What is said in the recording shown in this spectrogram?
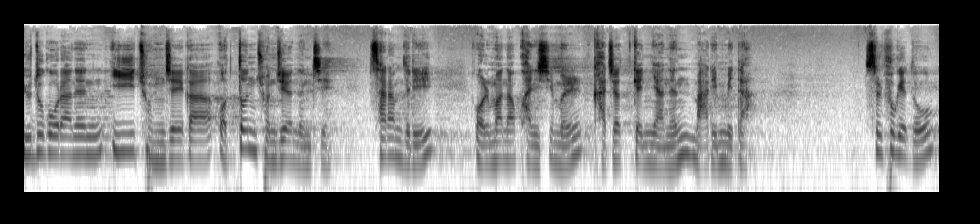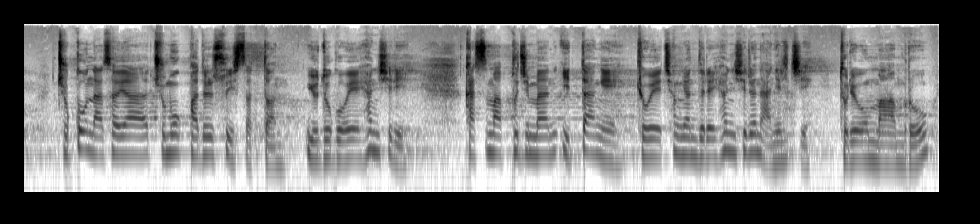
유두고라는 이 존재가 어떤 존재였는지 사람들이 얼마나 관심을 가졌겠냐는 말입니다. 슬프게도 죽고 나서야 주목받을 수 있었던 유두고의 현실이 가슴 아프지만 이 땅의 교회 청년들의 현실은 아닐지 두려운 마음으로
